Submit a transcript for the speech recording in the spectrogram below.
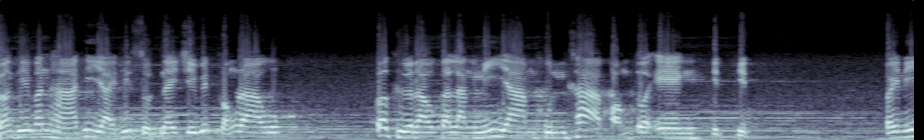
บางทีปัญหาที่ใหญ่ที่สุดในชีวิตของเรา ก็คือเรากำลังนิยามคุณค่าของตัวเองผิดผิดไปนิ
